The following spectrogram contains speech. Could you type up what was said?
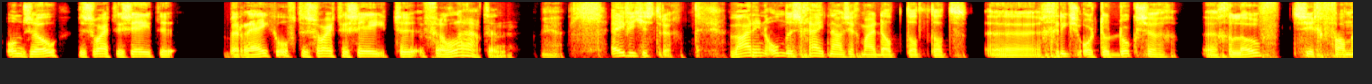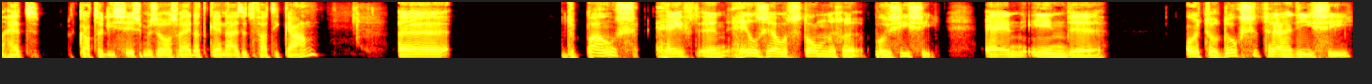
om zo de Zwarte Zee te bereiken of de Zwarte Zee te verlaten. Ja. Eventjes terug. Waarin onderscheidt nou zeg maar dat, dat, dat uh, Grieks-orthodoxe uh, geloof zich van het katholicisme zoals wij dat kennen uit het Vaticaan? Uh, de paus heeft een heel zelfstandige positie. En in de orthodoxe traditie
